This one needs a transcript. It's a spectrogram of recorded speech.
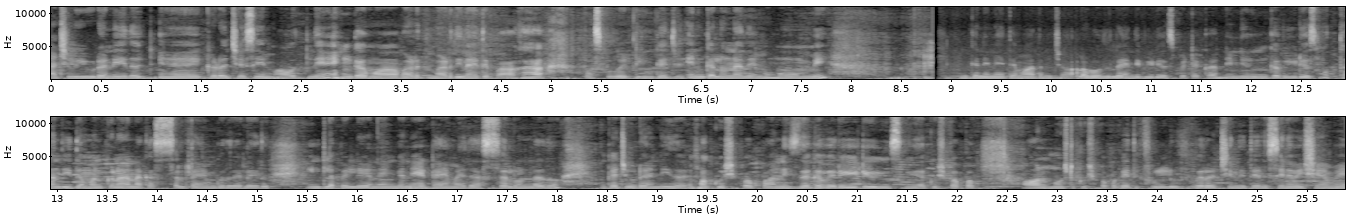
యాక్చువల్లీ చూడండి ఇది ఇక్కడ వచ్చేసి మా వద్దే ఇంకా మా మడిదిన అయితే బాగా పసుపు పెట్టి ఇంకా వెనకాల ఉన్నదేమో మా మమ్మీ. ఇంకా నేనైతే మాత్రం చాలా రోజులైంది వీడియోస్ పెట్టాక. నేను ఇంకా వీడియోస్ మొత్తం తీద్దాం అనుకున్నాను నాకు అస్సలు టైం కుదరలేదు. ఇంట్లో పెళ్ళి అనగానే టైం అయితే అస్సలు ఉండదు. ఇంకా చూడండి మా కుష్పప్ప నిజంగా వెరైటీ చూసింది కదా కుష్పప్ప ఆల్మోస్ట్ కుషిపప్పకి అయితే ఫుల్ ఫీవర్ వచ్చింది. తెలిసిన విషయమే.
